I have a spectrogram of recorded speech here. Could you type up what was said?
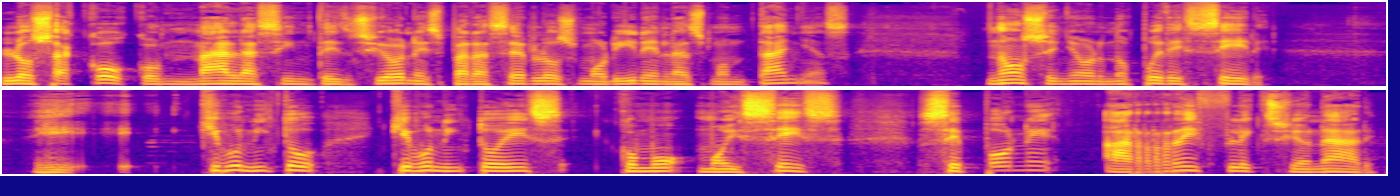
lo sacó con malas intenciones para hacerlos morir en las montañas? No, Señor, no puede ser. Eh, eh, qué bonito, qué bonito es como Moisés se pone a reflexionar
